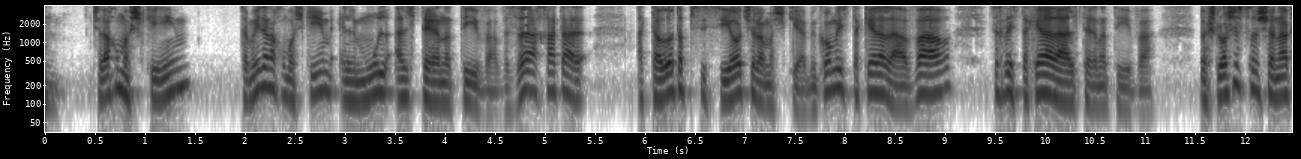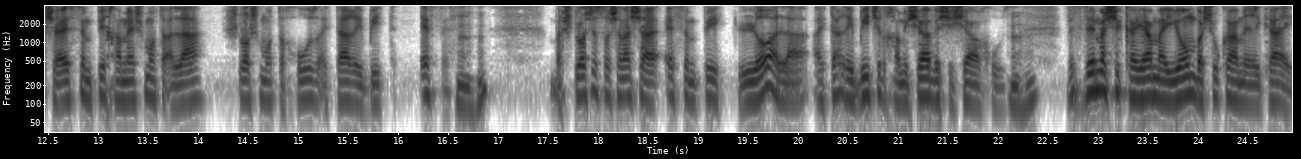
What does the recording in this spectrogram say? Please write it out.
כשאנחנו משקיעים, תמיד אנחנו משקיעים אל מול אלטרנטיבה, וזו אחת הטעויות הבסיסיות של המשקיע. במקום להסתכל על העבר, צריך להסתכל על האלטרנטיבה. ב-13 שנה כשה-S&P 500 עלה 300 אחוז, הייתה ריבית אפס. Mm-hmm. ב-13 שנה שה-S&P לא עלה, הייתה ריבית של 5 ו-6 אחוז. מהמם, וזה מה שקיים היום בשוק האמריקאי.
